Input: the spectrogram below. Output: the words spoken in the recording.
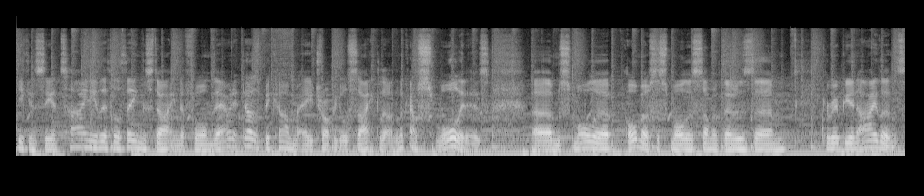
You can see a tiny little thing starting to form there and it does become a tropical cyclone. Look how small it is. Um, smaller, almost as small as some of those um, Caribbean islands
